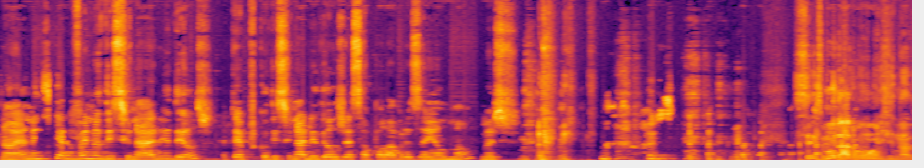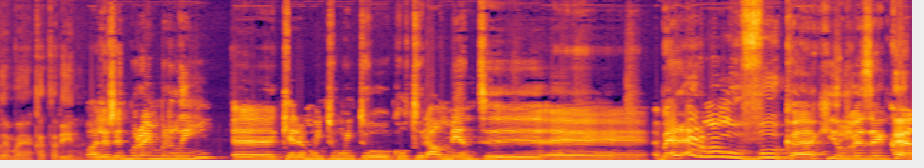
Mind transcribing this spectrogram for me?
não é? Nem sequer vem no dicionário deles, até porque o dicionário deles é só palavras em alemão, mas Vocês moraram onde na Alemanha, Catarina? Olha, a gente morou em Berlim, eh, que era muito, muito culturalmente. eh, era uma muvuca aquilo de Sim. vez em quando,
